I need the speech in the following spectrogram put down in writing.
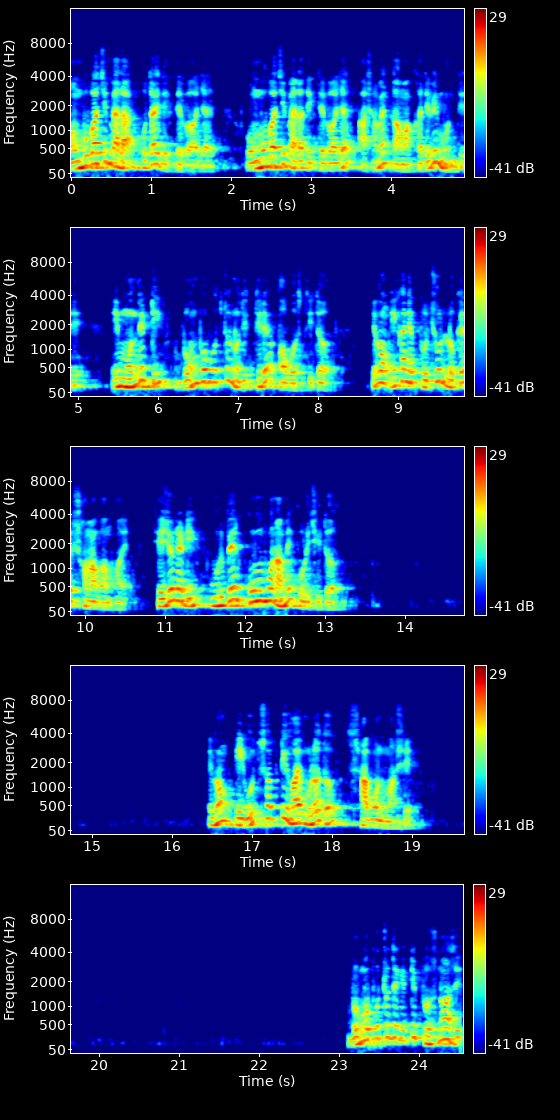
অম্বুবাচী মেলা কোথায় দেখতে পাওয়া যায়? অম্বুবাচী মেলা দেখতে পাওয়া যায় আসামের কামাখ্যা দেবী মন্দিরে। এই মন্দিরটি ব্রহ্মপুত্র নদীর তীরে অবস্থিত এবং এখানে প্রচুর লোকের সমাগম হয়। সেই জন্য এটি পূর্বের কুম্ভ নামে পরিচিত। এবং এই উৎসবটি হয় মূলত শ্রাবণ মাসে। ব্রহ্মপুত্র থেকে একটি প্রশ্ন আছে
